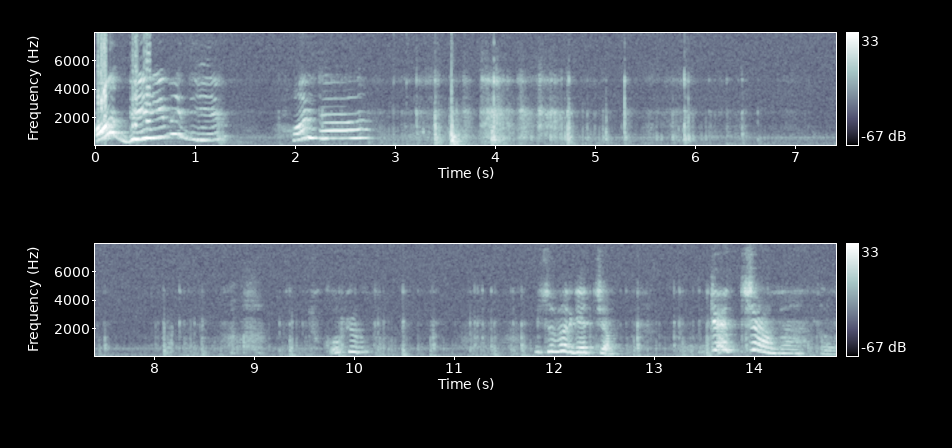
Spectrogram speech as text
Aa değmedim. Hayda. Çok korkuyorum. Bu sefer geçeceğim. Geçeceğim. Ha, tamam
